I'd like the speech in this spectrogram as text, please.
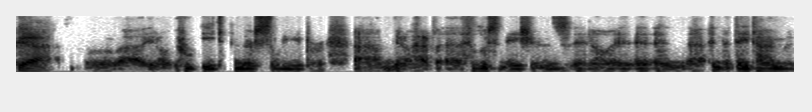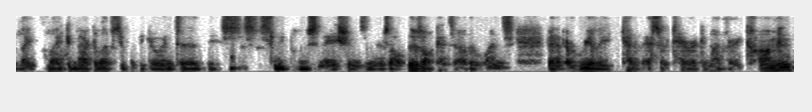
yeah uh, you know, who eat in their sleep or, um, you know, have uh, hallucinations, you know, in, in, uh, in, the daytime, like like in narcolepsy, where they go into these sleep hallucinations, and there's all there's all kinds of other ones that are really kind of esoteric and not very common.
